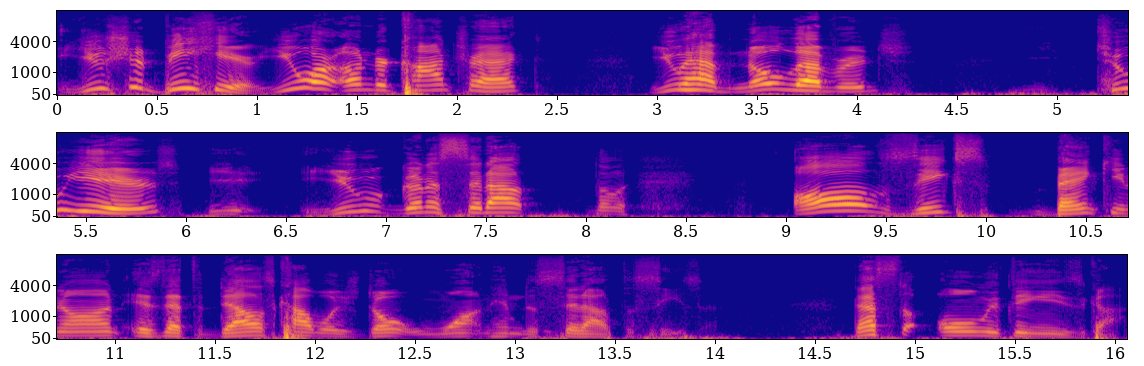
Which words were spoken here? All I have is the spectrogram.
you should be here. You are under contract. You have no leverage. Two years. You, you gonna sit out the all Zeke's banking on is that the Dallas Cowboys don't want him to sit out the season. That's the only thing he's got.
